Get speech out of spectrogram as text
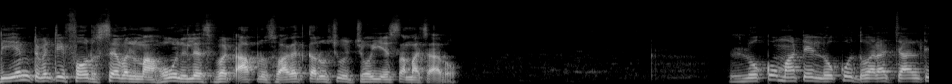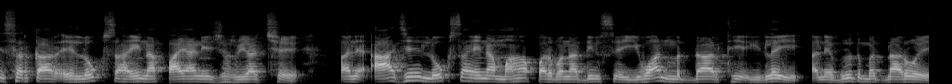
ડીએન ટ્વેન્ટી ફોર સેવનમાં હું નિલેશ ભટ્ટ આપનું સ્વાગત કરું છું. જોઈએ સમાચારો. લોકો માટે લોકો દ્વારા ચાલતી સરકાર એ લોકશાહીના પાયાની જરૂરિયાત છે અને આજે લોકશાહીના મહાપર્વના દિવસે યુવાન મતદારથી લઈ અને વૃદ્ધ મતદારોએ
